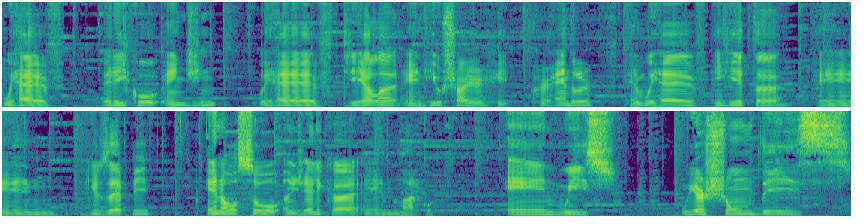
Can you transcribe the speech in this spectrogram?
We have Rico and Jean we have Triela and Hilshire, her handler, and we have Henrietta and Giuseppe, and also Angelica and Marco. And we we are shown this,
